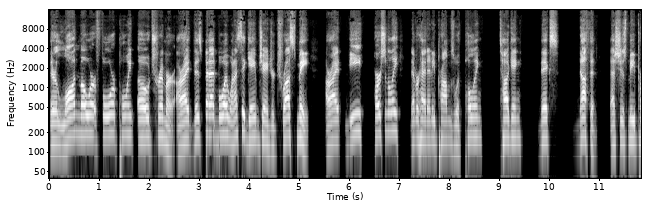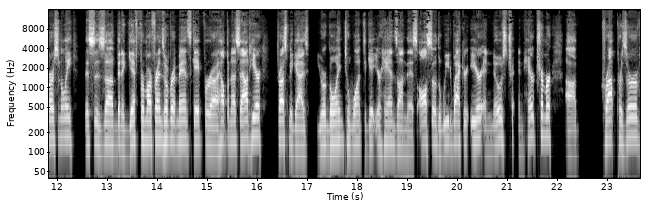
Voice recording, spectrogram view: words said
their Lawnmower 4.0 trimmer. All right, this bad boy, when I say game changer, trust me. All right, me personally, never had any problems with pulling, tugging, nicks, nothing. That's just me personally. This has uh, been a gift from our friends over at Manscaped for uh, helping us out here. Trust me, guys, you're going to want to get your hands on this. Also, the Weed Whacker ear and nose tr- and hair trimmer, uh, crop preserve,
